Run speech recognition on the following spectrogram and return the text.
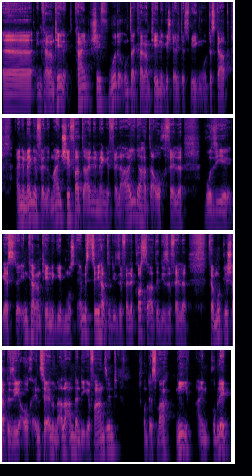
äh, in Quarantäne. Kein Schiff wurde unter Quarantäne gestellt deswegen. Und es gab eine Menge Fälle. Mein Schiff hatte eine Menge Fälle. AIDA hatte auch Fälle, wo sie Gäste in Quarantäne geben mussten. MSC hatte diese Fälle, Costa hatte diese Fälle. Vermutlich hatte sie auch NCL und alle anderen, die gefahren sind. Und es war nie ein Problem.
